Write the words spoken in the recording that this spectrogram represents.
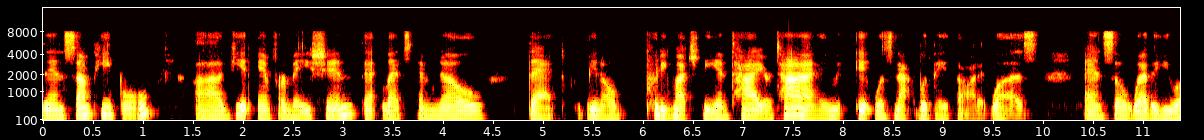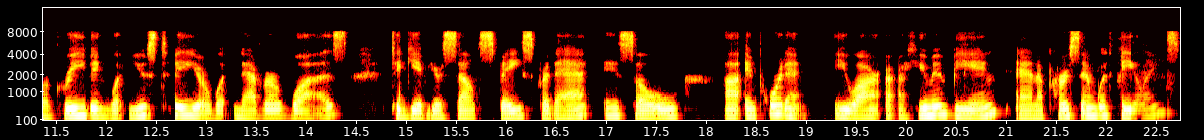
then some people uh, get information that lets them know that, you know, pretty much the entire time it was not what they thought it was. And so, whether you are grieving what used to be or what never was, to give yourself space for that is so uh, important. You are a human being and a person with feelings,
